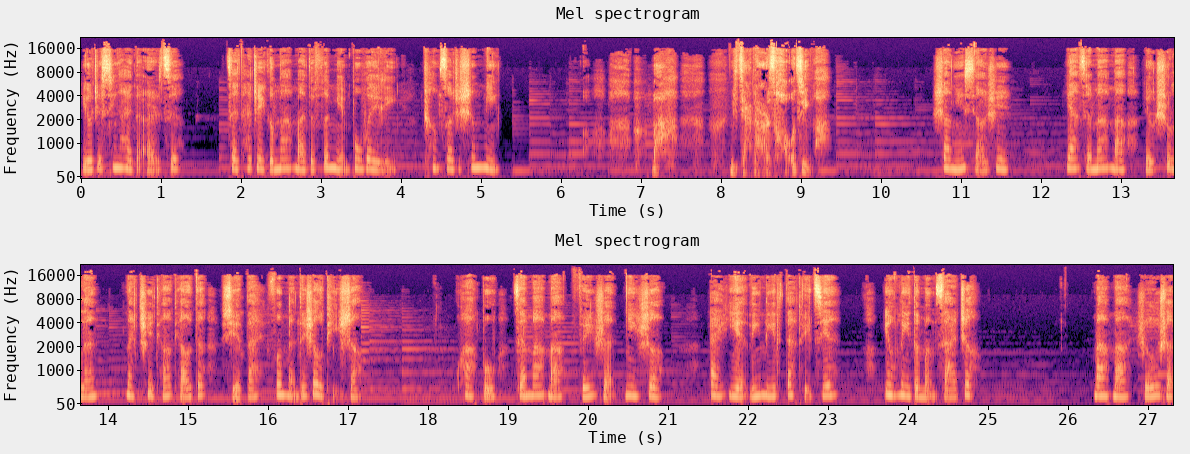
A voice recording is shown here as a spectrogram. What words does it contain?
由着心爱的儿子，在她这个妈妈的分娩部位里创造着生命。妈，你家的儿子好紧啊！少年小日，压在妈妈柳树兰那赤条条的雪白丰满的肉体上，胯部在妈妈肥软腻热、爱液淋漓的大腿间，用力的猛砸着。妈妈柔软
